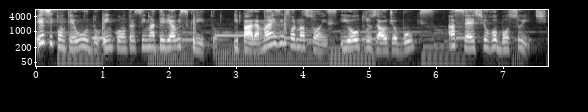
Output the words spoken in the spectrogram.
Esse conteúdo encontra-se em material escrito, e para mais informações e outros audiobooks, acesse o Robô Suite.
